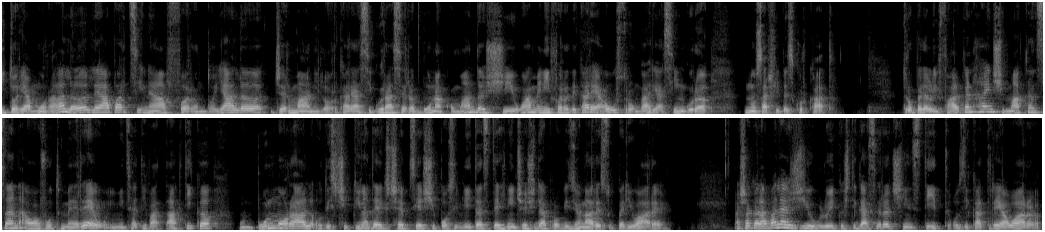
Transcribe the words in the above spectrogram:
Victoria morală le aparținea fără îndoială germanilor, care asiguraseră buna comandă și oamenii fără de care Austro-Ungaria singură nu s-ar fi descurcat. Trupele lui Falkenhayn și Mackensen au avut mereu inițiativa tactică, un bun moral, o disciplină de excepție și posibilități tehnice și de aprovizionare superioare. Așa că la Valea Jiului câștigaseră cinstit, o zic a treia oară,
